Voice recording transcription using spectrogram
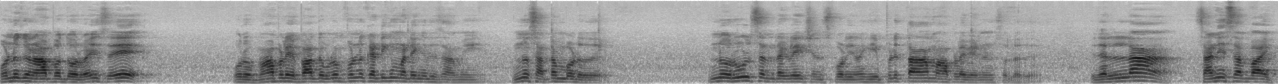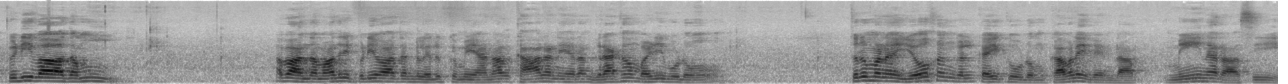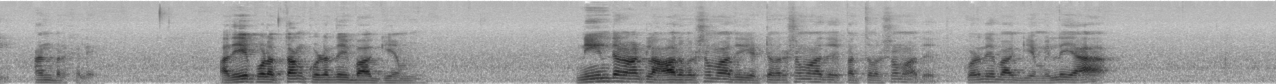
பொண்ணுக்கு நாற்பத்தோரு வயசு. ஒரு மாப்பிள்ளையை பார்த்து கூட பொண்ணு கட்டிக்க மாட்டேங்குது சாமி. இன்னும் சட்டம் போடுது. இன்னும் ரூல்ஸ் அண்ட் ரெகுலேஷன்ஸ் போடுது. எனக்கு இப்படித்தான் மாப்பிள்ளை வேணும்னு சொல்லுது. இதெல்லாம் சனி செவ்வாய் பிடிவாதம். அப்போ அந்த மாதிரி பிடிவாதங்கள் இருக்குமே. ஆனால் கால நேரம் கிரகம் வழிவிடும் திருமண யோகங்கள் கைகூடும் கவலை வேண்டாம். மீன ராசி அன்பர்களே அதே போலத்தான் குழந்தை பாக்கியம். நீண்ட நாட்டில் ஆறு வருஷமாவது எட்டு வருஷமாவது பத்து வருஷமாவது குழந்தை பாக்கியம் இல்லையா?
